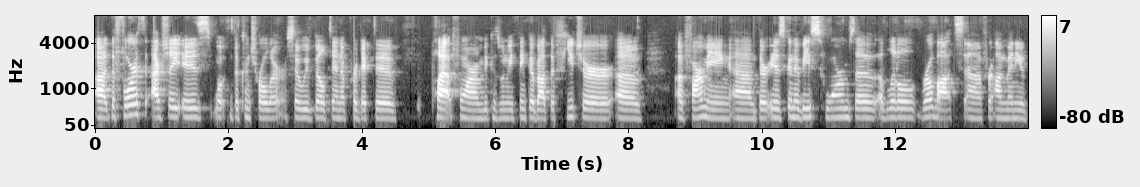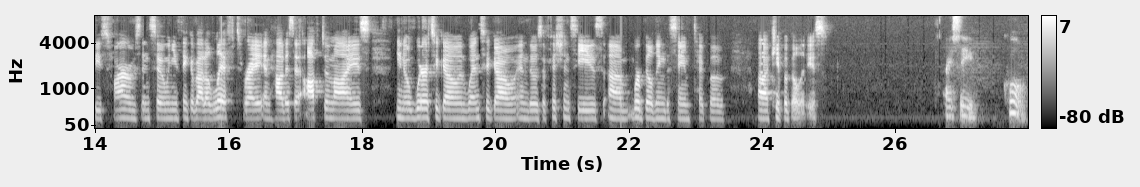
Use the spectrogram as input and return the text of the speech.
Uh, the fourth actually is what the controller. So we've built in a predictive platform because when we think about the future of of farming, um, there is going to be swarms of, of little robots uh, for on many of these farms. And so when you think about a lift, right, and how does it optimize, you know, where to go and when to go and those efficiencies, um, we're building the same type of uh, capabilities. I see. Cool.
